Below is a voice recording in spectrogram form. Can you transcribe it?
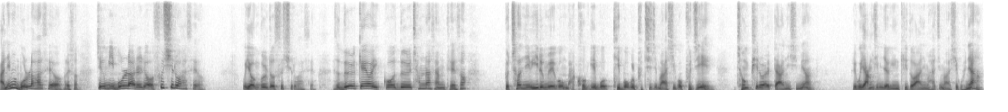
아니면 몰라 하세요. 그래서 지금 이 몰라를요 수시로 하세요. 뭐 연불도 수시로 하세요. 그래서 늘 깨어 있고 늘 참나 상태에서 부처님 이름 외고 막 거기 뭐 기복을 붙이지 마시고 굳이 정 필요할 때 아니시면 그리고 양심적인 기도 아니면 하지 마시고 그냥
